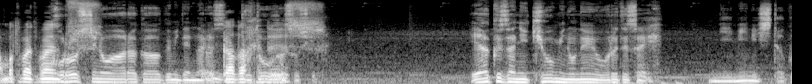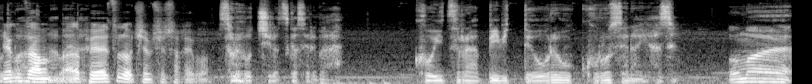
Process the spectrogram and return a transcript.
ამათ მათ მათ 殺しの荒川組でならす武闘派組 გადახედეს 織だヤクザに興味のねえ俺でさえ耳にしたこと იაკუძა はある名前だ არაფერი არ იცოდა ჩემს შესახებო それをちらつかせればこいつらビビって俺を殺せないはずお前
